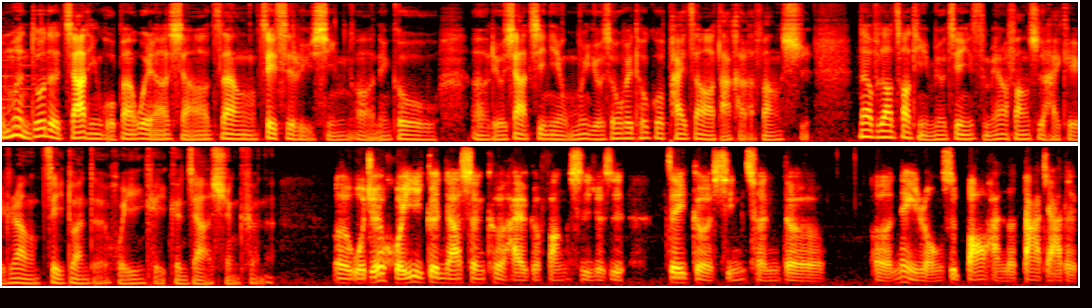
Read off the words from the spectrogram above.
我们很多的家庭伙伴为了想要让这次旅行啊、能够呃留下纪念，我们有时候会透过拍照打卡的方式。那不知道赵婷有没有建议什么样的方式，还可以让这一段的回忆可以更加深刻呢？呃，我觉得回忆更加深刻，还有一个方式就是这个行程的呃内容是包含了大家的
